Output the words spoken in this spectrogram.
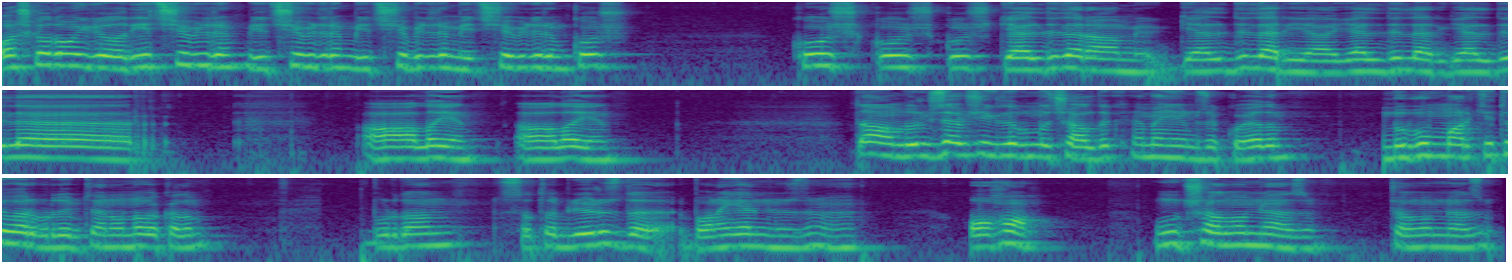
Başka adama gidiyorlar. Yetişebilirim. Yetişebilirim. Yetişebilirim. Yetişebilirim. Koş. Koş koş koş. Geldiler abi. Geldiler ya. Geldiler. Geldiler. Ağlayın. Ağlayın. Tamamdır. Güzel bir şekilde bunu da çaldık. Hemen yerimize koyalım. Noob'un marketi var burada bir tane ona bakalım. Buradan satabiliyoruz da bana gelmiyoruz değil mi? Aha. Bunu çalmam lazım. Çalmam lazım.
